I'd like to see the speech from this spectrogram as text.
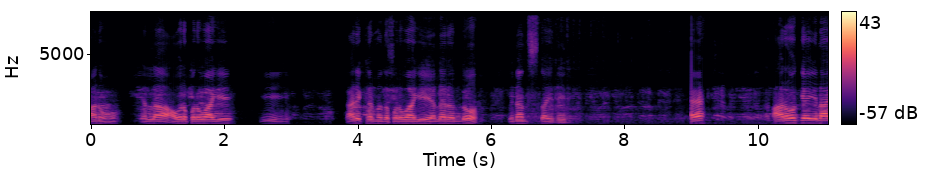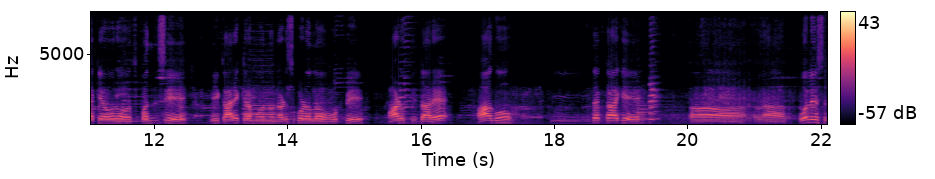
ನಾನು ಎಲ್ಲ ಅವರ ಪರವಾಗಿ ಈ ಕಾರ್ಯಕ್ರಮದ ಪರವಾಗಿ ಎಲ್ಲರಲ್ಲೂ ವಿನಂತಿಸ್ತಾ ಇದ್ದೀನಿ. ಆರೋಗ್ಯ ಇಲಾಖೆಯವರು ಸ್ಪಂದಿಸಿ ಈ ಕಾರ್ಯಕ್ರಮವನ್ನು ನಡೆಸಿಕೊಡಲು ಒಪ್ಪಿ ಮಾಡುತ್ತಿದ್ದಾರೆ. ಹಾಗೂ ಇದಕ್ಕಾಗಿ ಪೊಲೀಸ್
